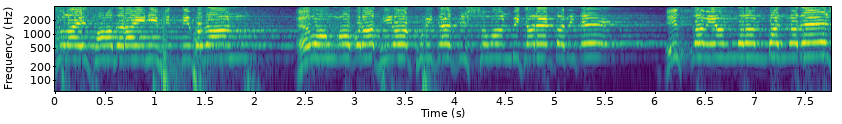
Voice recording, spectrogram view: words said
জুলাই সনদের আইনি ভিত্তি প্রদান এবং অপরাধী ও দৃশ্যমান বিচারের দাবিতে ইসলামী আন্দোলন বাংলাদেশ,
